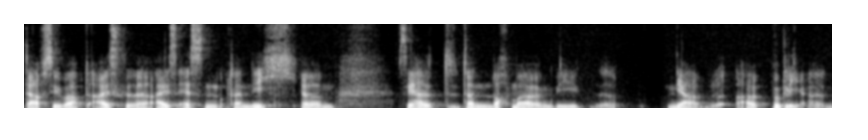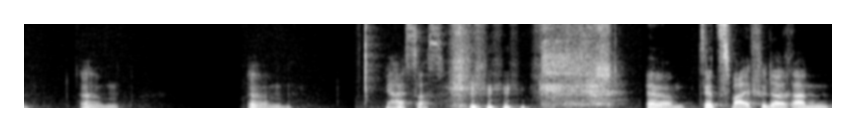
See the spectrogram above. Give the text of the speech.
darf sie überhaupt Eis, äh, Eis essen oder nicht. Ähm, sie hat dann nochmal irgendwie, äh, ja, äh, wirklich, äh, ähm, ähm, wie heißt das? ähm, sehr Zweifel daran,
